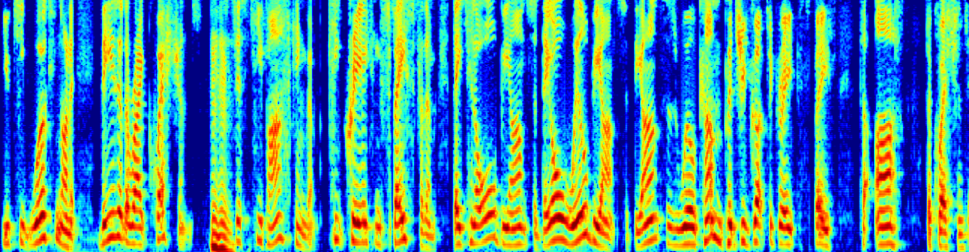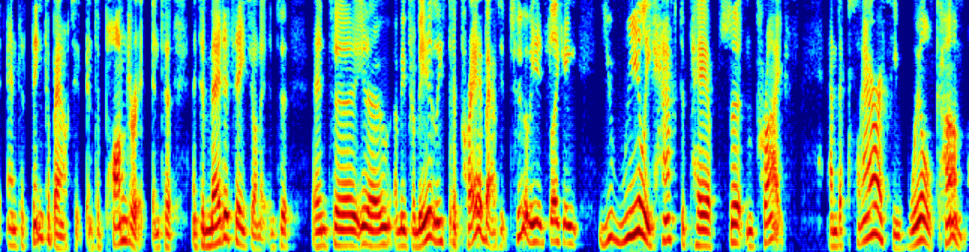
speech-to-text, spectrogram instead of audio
You keep working on it. These are the right questions. Mm-hmm. Just keep asking them. Keep creating space for them. They can all be answered. They all will be answered. The answers will come, but you've got to create the space to ask the questions and to think about it and to ponder it and to and to meditate on it and to and to you know I mean for me at least to pray about it too. I mean it's like a you really have to pay a certain price and the clarity will come.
